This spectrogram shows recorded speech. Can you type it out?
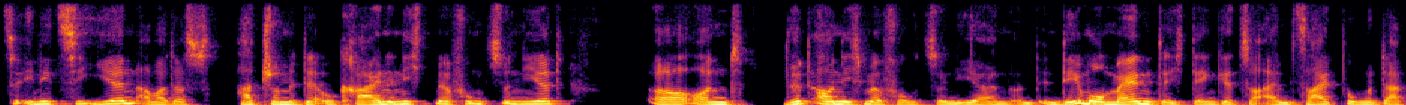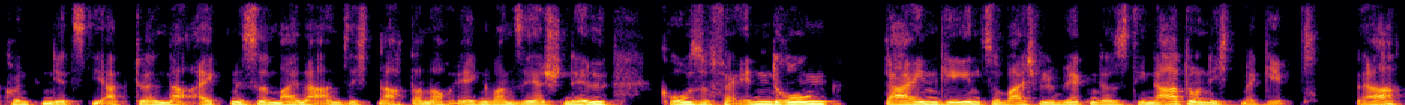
zu initiieren. Aber das hat schon mit der Ukraine nicht mehr funktioniert. Äh, und wird auch nicht mehr funktionieren. Und in dem Moment, ich denke zu einem Zeitpunkt, und da könnten jetzt die aktuellen Ereignisse meiner Ansicht nach dann auch irgendwann sehr schnell große Veränderungen dahingehend zum Beispiel wirken, dass es die NATO nicht mehr gibt. Ja?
